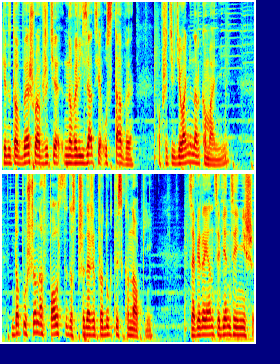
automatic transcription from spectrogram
kiedy to weszła w życie nowelizacja ustawy o przeciwdziałaniu narkomanii, dopuszczono w Polsce do sprzedaży produkty z konopi zawierające więcej niż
